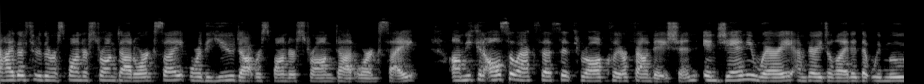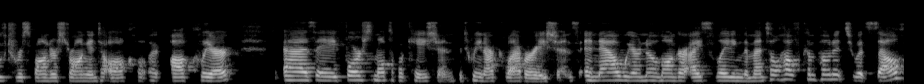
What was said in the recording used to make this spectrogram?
either through the responderstrong.org site or the u.responderstrong.org site. Um, you can also access it through All Clear Foundation. In January, I'm very delighted that we moved Responder Strong into All, All Clear as a force multiplication between our collaborations. And now we are no longer isolating the mental health component to itself.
